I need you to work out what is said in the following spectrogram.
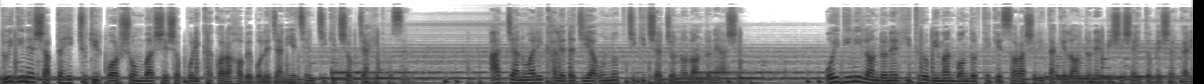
দুই দিনের সাপ্তাহিক ছুটির পর সোমবার সেসব পরীক্ষা করা হবে বলে জানিয়েছেন চিকিৎসক জাহিদ হোসেন। আট জানুয়ারি খালেদা জিয়া উন্নত চিকিৎসার জন্য লন্ডনে আসেন। ওই দিনই লন্ডনের হিথ্রো বিমানবন্দর থেকে সরাসরি তাকে লন্ডনের বিশেষায়িত বেসরকারি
